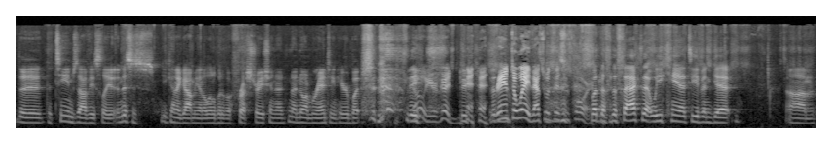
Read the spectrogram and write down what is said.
the the teams obviously, and this is you kind of got me on a little bit of a frustration. I, I know I'm ranting here, but the, no, you're good. The, Rant away. That's what this is for. But the the fact that we can't even get. Um,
